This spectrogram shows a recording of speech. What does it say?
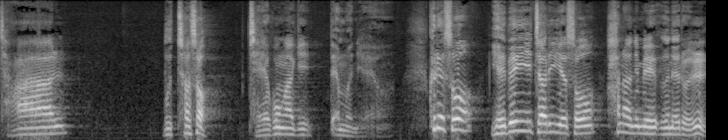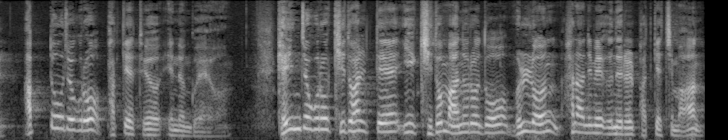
잘 묻혀서 제공하기 때문이에요. 그래서 예배의 자리에서 하나님의 은혜를 압도적으로 받게 되어 있는 거예요. 개인적으로 기도할 때 이 기도만으로도 물론 하나님의 은혜를 받겠지만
